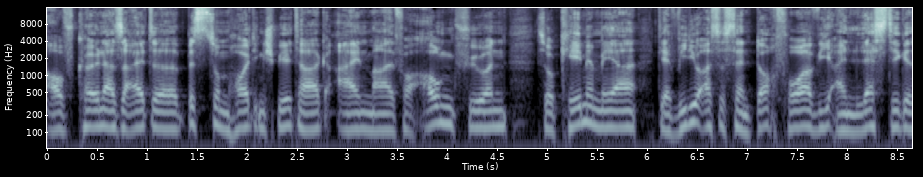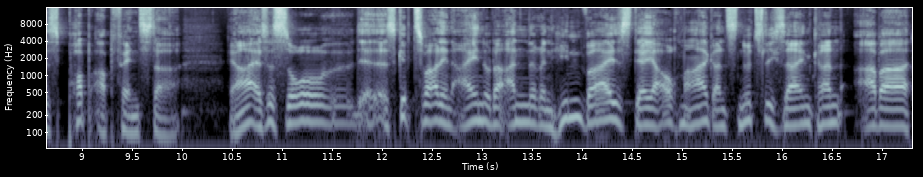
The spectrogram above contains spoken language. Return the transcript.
auf Kölner Seite bis zum heutigen Spieltag einmal vor Augen führen, so käme mir der Videoassistent doch vor wie ein lästiges Pop-up-Fenster. Ja, es ist so, es gibt zwar den einen oder anderen Hinweis, der ja auch mal ganz nützlich sein kann, aber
